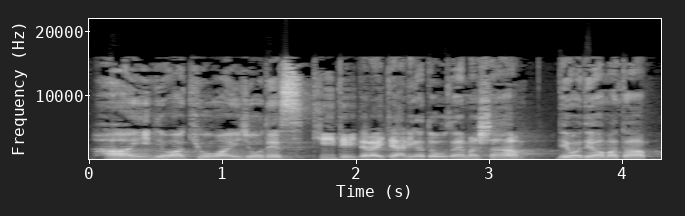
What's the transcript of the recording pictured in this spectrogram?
はい。では今日は以上です。聞いていただいてありがとうございました。ではではまた。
